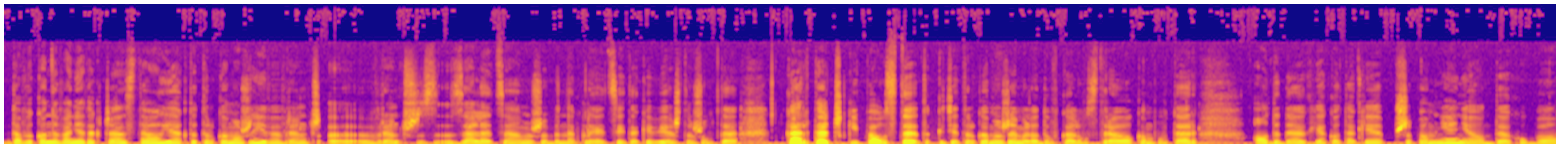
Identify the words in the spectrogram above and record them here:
do wykonywania tak często, jak to tylko możliwe. Wręcz, e, wręcz zalecam, żeby naklejać sobie takie, wiesz, te żółte karteczki post-it, gdzie tylko możemy, lodówka, lustro, komputer, oddech, jako takie przypomnienie oddechu, bo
